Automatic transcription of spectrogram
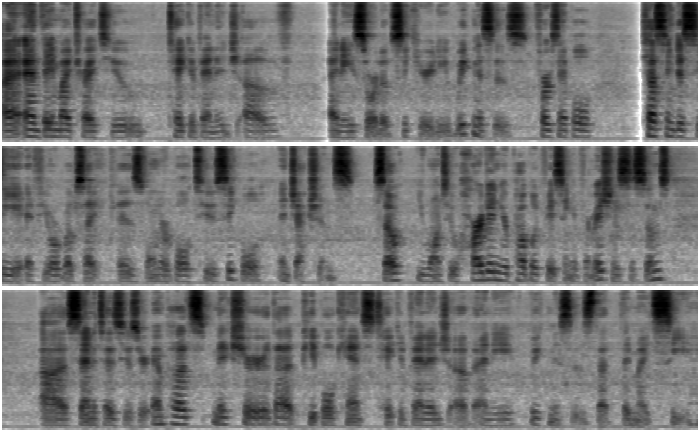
uh, and they might try to take advantage of any sort of security weaknesses. For example, testing to see if your website is vulnerable to SQL injections. So you want to harden your public facing information systems, uh, sanitize user inputs, make sure that people can't take advantage of any weaknesses that they might see.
